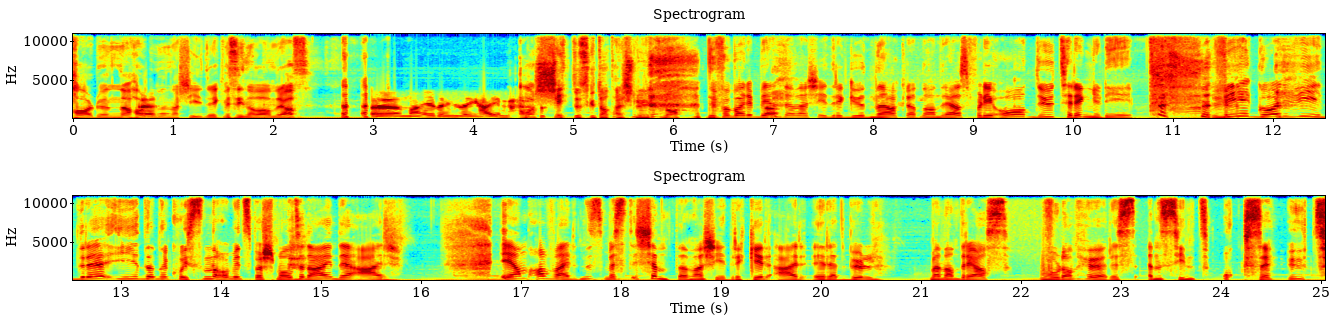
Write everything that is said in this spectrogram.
Har du en, har du en energidrikk ved siden av deg, Andreas? Uh, nei, den ligger hjemme. Å, shit, du skulle tatt deg en slurk nå. Du får bare be til energidrikkgudene akkurat nå, Andreas, fordi å, du trenger de. Vi går videre i denne quizen, og mitt spørsmål til deg, det er En av verdens mest kjente energidrikker er Red Bull. Men Andreas, hvordan høres en sint okse ut?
